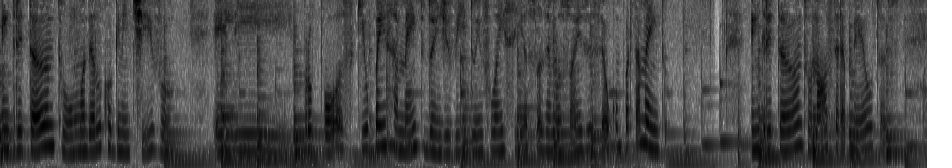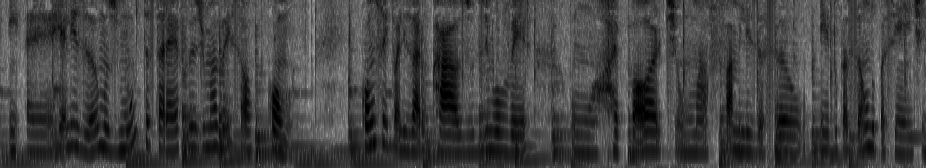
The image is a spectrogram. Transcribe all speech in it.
Entretanto, o modelo cognitivo ele propôs que o pensamento do indivíduo influencia suas emoções e seu comportamento. Entretanto, nós terapeutas é, realizamos muitas tarefas de uma vez só, como conceitualizar o caso, desenvolver um reporte, uma familiarização e educação do paciente,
